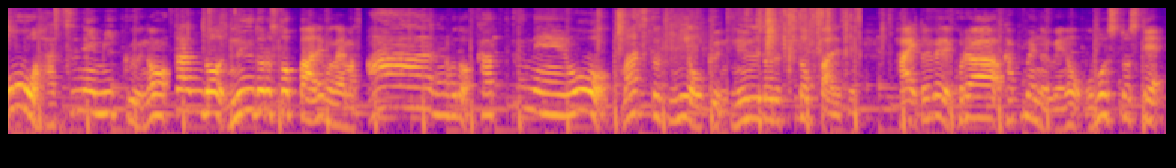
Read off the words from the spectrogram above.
王初音ミクのスタンドヌードルストッパーでございます。あーなるほど。カップ麺を待つ時に置くヌードルストッパーですね。はいというわけでこれはカップ麺の上の重しとして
